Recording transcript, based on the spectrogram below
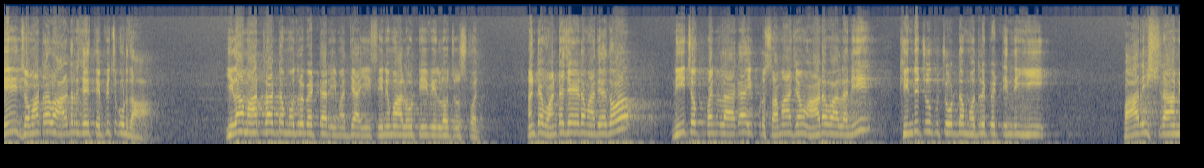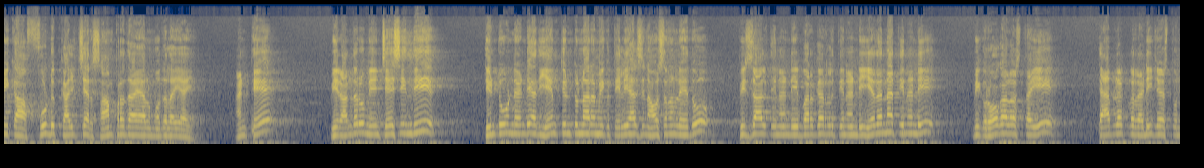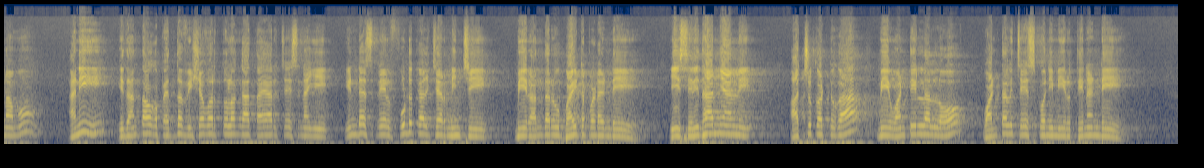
ఏం జొమాటోలో ఆర్డర్ చేసి తెప్పించకూడదా? ఇలా మాట్లాడడం మొదలుపెట్టారు ఈ మధ్య ఈ సినిమాలు టీవీల్లో చూసుకొని. అంటే వంట చేయడం అదేదో నీచపు పనిలాగా ఇప్పుడు సమాజం ఆడవాళ్ళని కింది చూపు చూడడం మొదలుపెట్టింది ఈ పారిశ్రామిక ఫుడ్ కల్చర్ సాంప్రదాయాలు మొదలయ్యాయి. అంటే మీరందరూ మేము చేసింది తింటూ ఉండండి అది ఏం తింటున్నారో మీకు తెలియాల్సిన అవసరం లేదు. పిజ్జాలు తినండి బర్గర్లు తినండి ఏదన్నా తినండి మీకు రోగాలు వస్తాయి ట్యాబ్లెట్లు రెడీ చేస్తున్నాము అని ఇదంతా ఒక పెద్ద విషవర్తులంగా తయారు చేసిన ఈ ఇండస్ట్రియల్ ఫుడ్ కల్చర్ నుంచి మీరందరూ బయటపడండి. ఈ సిరిధాన్యాల్ని అచ్చుకట్టుగా మీ వంటిళ్ళల్లో వంటలు చేసుకొని మీరు తినండి.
